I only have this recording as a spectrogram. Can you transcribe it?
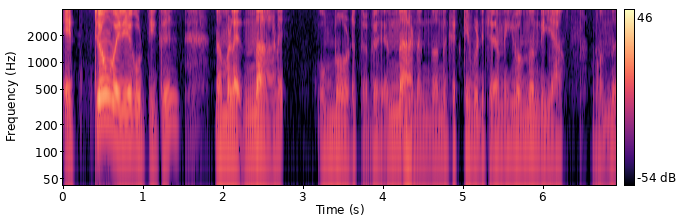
ഏറ്റവും വലിയ കുട്ടിക്ക് നമ്മൾ എന്നാണ് ഉമ്മ കൊടുത്തത്? എന്നാണ് എന്തോന്ന് കെട്ടിപ്പിടിച്ചതെങ്കിൽ ഒന്ന് എന്ത് ചെയ്യുക ഒന്ന്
